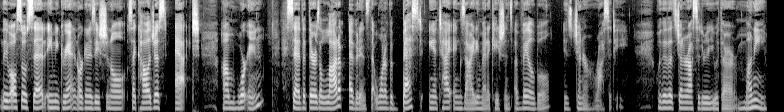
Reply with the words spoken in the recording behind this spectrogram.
they've also said, Adam Grant, an organizational psychologist at um, Wharton, said that there is a lot of evidence that one of the best anti anxiety medications available is generosity. Whether that's generosity with our money,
